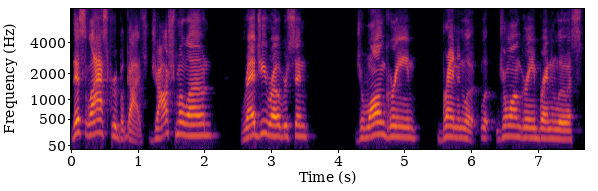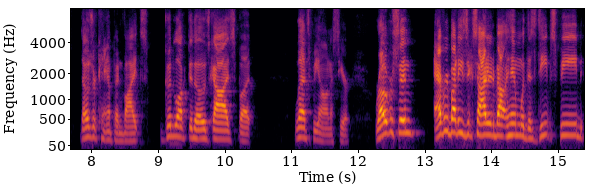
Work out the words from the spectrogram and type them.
this last group of guys Josh Malone, Reggie Roberson, Juwann Green, Brandon Juwann Green, Brandon Lewis. Those are camp invites. Good luck to those guys, but let's be honest here. Roberson, everybody's excited about him with his deep speed.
